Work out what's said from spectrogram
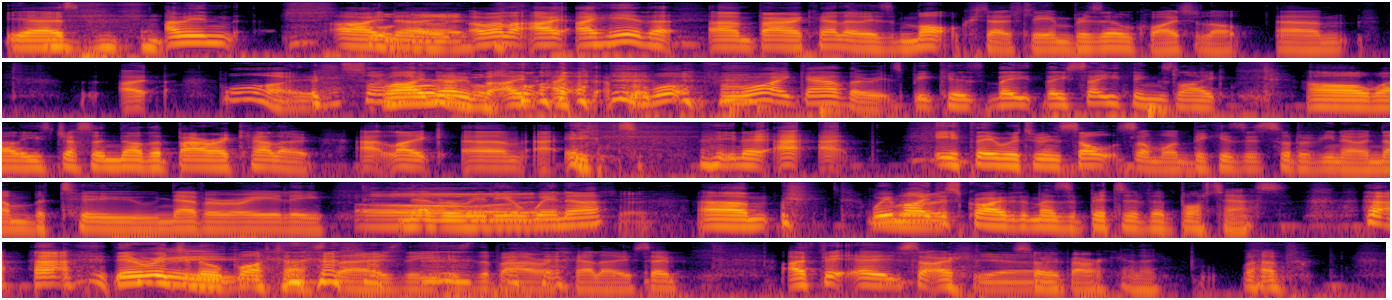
Yes. I mean, I Poor know. guy. Well, I, I hear that um, Barrichello is mocked actually in Brazil quite a lot. Um, I Why? That's so well, horrible. I know, but I, I, from what from what I gather, it's because they, they say things like, "Oh, well, he's just another Barrichello." At like, um, at, you know, at, at, if they were to insult someone because it's sort of you know a number two, never really, never really a Oh, winner. okay. Um, we might describe them as a bit of a Bottas. the original Hey. Bottas there is the is the Barrichello. So I fit. Uh, sorry, Yeah. sorry, Barrichello. Um,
